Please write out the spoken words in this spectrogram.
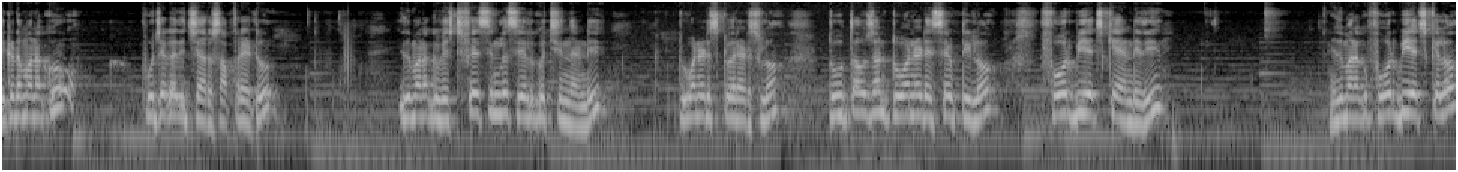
ఇక్కడ మనకు పూజ గది ఇచ్చారు సపరేటు. ఇది మనకు వెస్ట్ ఫేసింగ్లో సేల్కి వచ్చిందండి. టూ హండ్రెడ్ స్క్వేర్ యార్డ్స్లో. టూ థౌజండ్ టూ హండ్రెడ్ ఎస్ఎఫ్టీలో ఫోర్ బిహెచ్కే అండి ఇది. ఇది మనకు ఫోర్ బిహెచ్కేలో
